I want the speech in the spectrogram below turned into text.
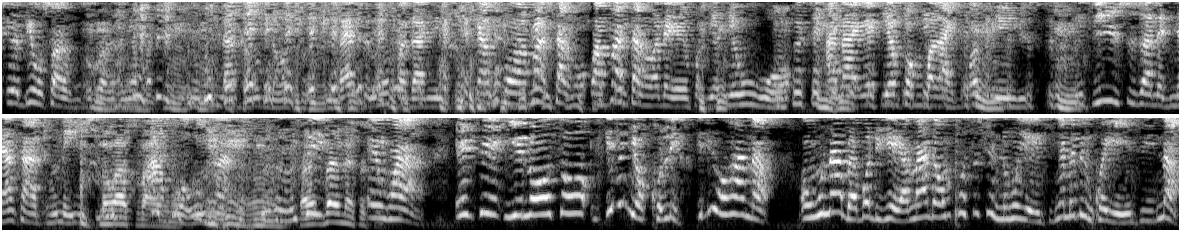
ɛɛ bi wɔ so a ɔnyɛ mɔ na ɛsɛ no nfa da ni yankun afa ntan afa ntan wɔ dɛ yɛ yɛ wuwɔ anaa yɛ yɛ fɔ mbɔ laif ɔsi yɛ use. Nti use so a na nyansa ato na use. na wa suma yɛ aboɔ wɔn mu a nti nti you know so even your colleagues ebi wɔ hɔ a na. Ɔho na abrabɔ do yie anaa dɛ ɔmo position ne ho yie nti nyɛma bi nkɔ yie nti na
